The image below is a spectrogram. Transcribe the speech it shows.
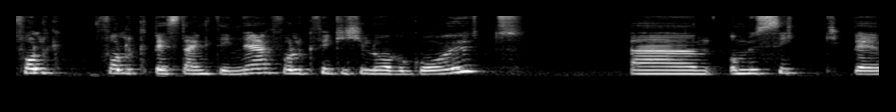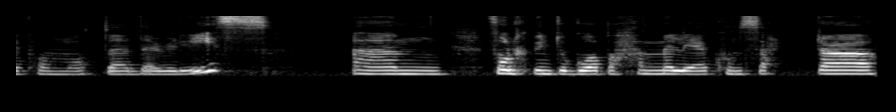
folk, folk ble stengt inne, folk fikk ikke lov å gå ut. Um, og musikk ble på en måte the release. Um, folk begynte å gå på hemmelige konserter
